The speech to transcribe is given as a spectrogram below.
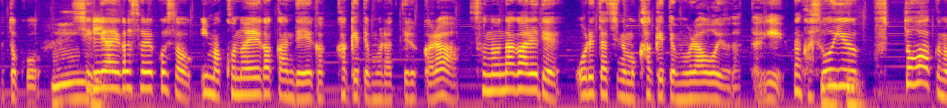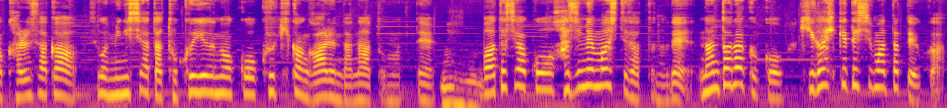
あとこううん。知り合いがそれこそ今この映画館で映画かけてもらってるからその流れで俺たちのもかけてもらおうよだったりなんかそういうフットワークの軽さがすごいミニシアター特有のこう空気感があるんだなと思って。うんうん。私はこう初めましてだったのでなんとなくこう気が引けてしまったというか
